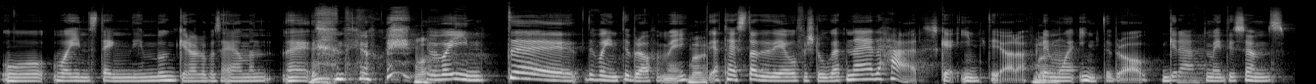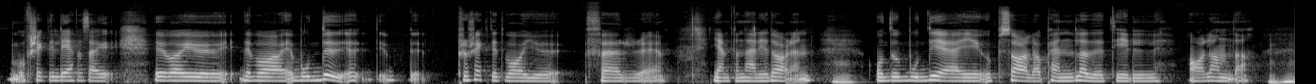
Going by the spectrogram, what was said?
och var instängd i en bunker, höll jag på att säga. Men nej, det, Va? var, det, var inte, det var inte bra för mig. Nej. Jag testade det och förstod att nej, det här ska jag inte göra. För Nej. det mår jag inte bra av. Grät mig till sömns och försökte leta så här. Det var ju, det var, jag bodde, projektet var ju för eh, Jämtland Härjedalen. Mm. Och då bodde jag i Uppsala och pendlade till Arlanda. Eh, Mhm.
